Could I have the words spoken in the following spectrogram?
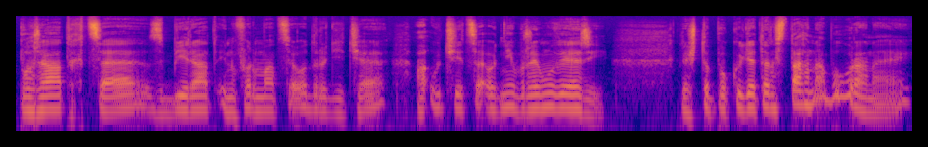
pořád chce sbírat informace od rodiče a učit se od něj, protože mu věří. Když to pokud je ten vztah nabouraný,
